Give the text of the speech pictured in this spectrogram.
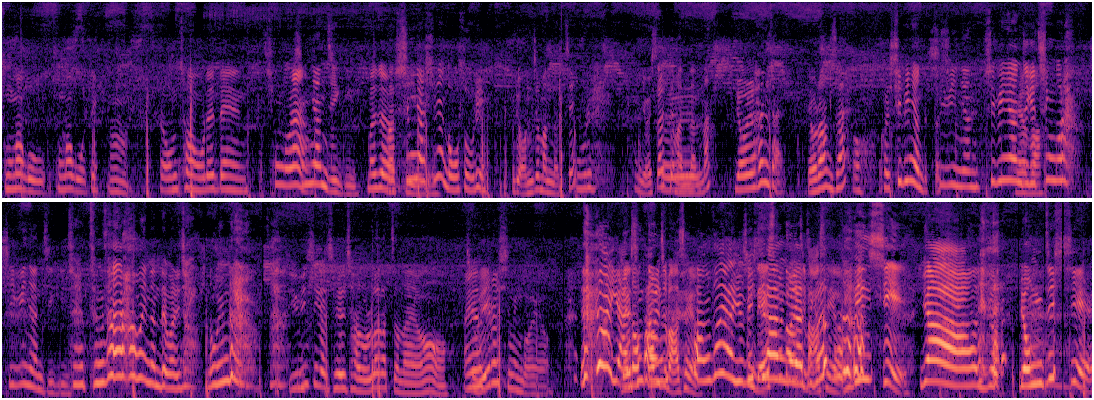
중마고 중마고지. 응. 엄청 오래된 친구랑 10년지기. 맞아요. 맞지? 10년 10년 넘었어 우리. 우리 언제 만났지? 우리 한 10살 때 그- 만났나? 11살. 11살? 어, 거의 12년 됐다. 12년 12년 지기 대박. 친구랑 12년지기. 제가 등산을 하고 있는데 말이죠. 너무 힘들어요. 유빈 씨가 제일 잘 올라갔잖아요. 아유. 지금 왜 이러시는 거예요? 야, 내너손 방- 떨지 마세요. 방송이야 유비 지금 씨내 하는 손 거야 떨지 지금? 마세요. 유빈 씨. 야 명- 명지 씨.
